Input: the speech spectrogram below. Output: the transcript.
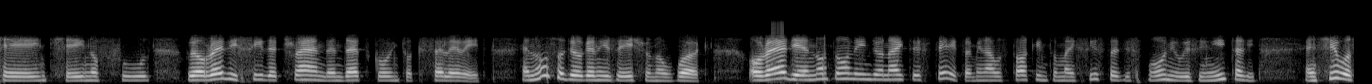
chain, chain of food. We already see the trend, and that's going to accelerate. And also the organization of work. Already, and not only in the United States. I mean, I was talking to my sister this morning who is in Italy, and she was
